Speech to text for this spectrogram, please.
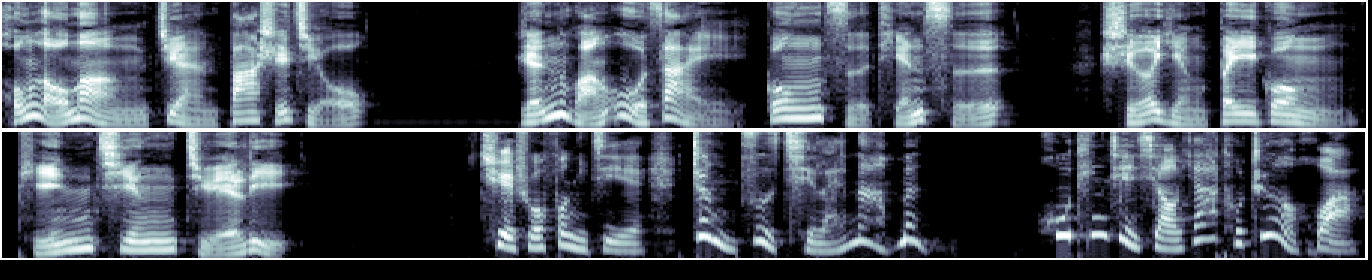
红楼梦》卷八十九，人亡物在，公子填词，蛇影悲宫，贫清绝丽。却说凤姐正自起来纳闷，忽听见小丫头这话，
